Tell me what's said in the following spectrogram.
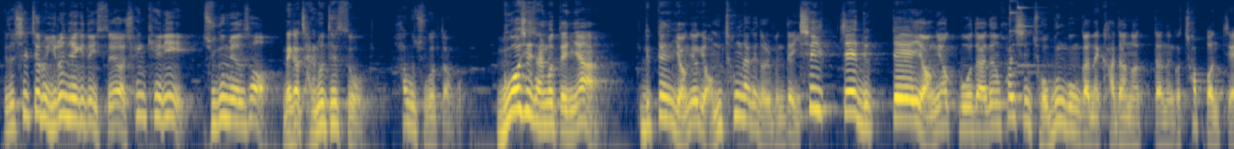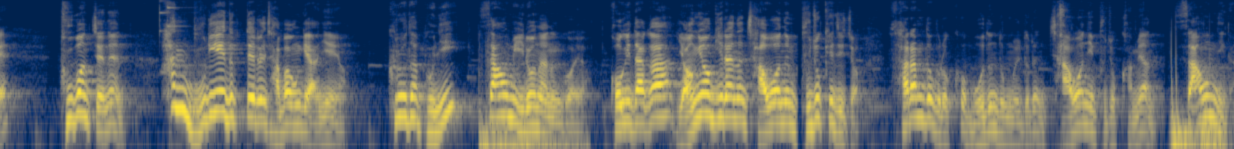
그래서 실제로 이런 얘기도 있어요. 쉔켈이 죽으면서 내가 잘못했어 하고 죽었다고. 무엇이 잘못됐냐 늑대는 영역이 엄청나게 넓은데 실제 늑대 영역보다는 훨씬 좁은 공간에 가다 놨다는 거첫 번째. 두 번째는 한 무리의 늑대를 잡아온 게 아니에요. 그러다 보니 싸움이 일어나는 거예요. 거기다가 영역이라는 자원은 부족해지죠. 사람도 그렇고 모든 동물들은 자원이 부족하면 싸웁니다.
